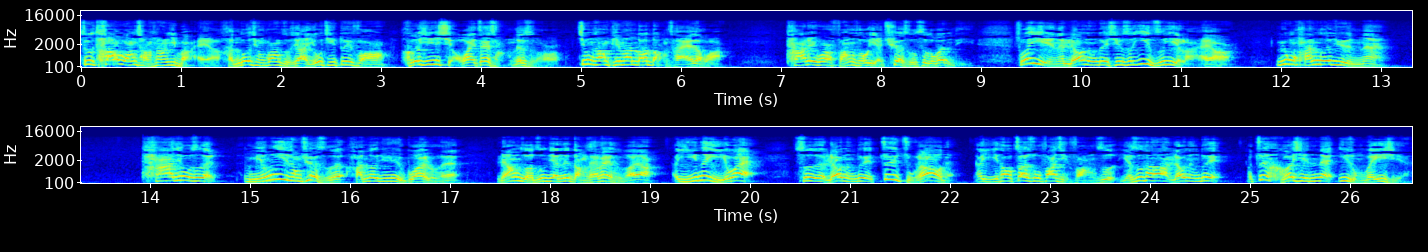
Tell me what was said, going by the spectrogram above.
就是他往场上一摆呀，很多情况之下，尤其对方核心小外在场的时候，经常频繁打挡拆的话，他这块防守也确实是个问题。所以呢，辽宁队其实一直以来啊，用韩德君呢，他就是名义上确实韩德君与郭艾伦两者之间的挡拆配合呀，一内一外是辽宁队最主要的啊一套战术发起方式，也是他辽宁队最核心的一种威胁。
